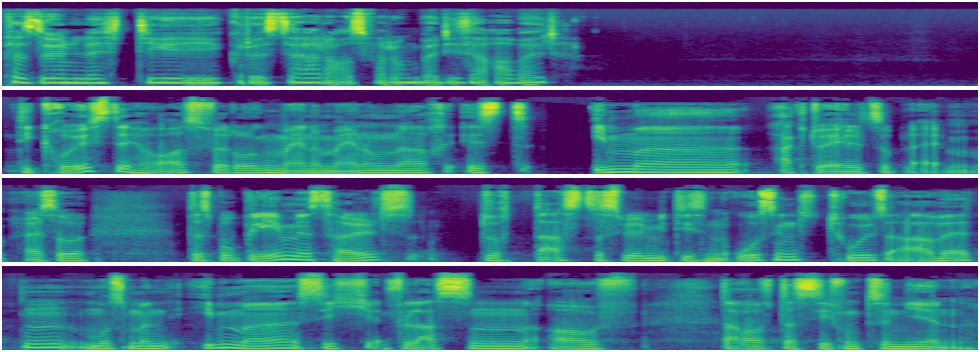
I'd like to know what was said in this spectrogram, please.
persönlich die größte Herausforderung bei dieser Arbeit? Die größte Herausforderung meiner Meinung nach ist immer aktuell zu bleiben. Also das Problem ist halt, durch das, dass wir mit diesen OSINT-Tools arbeiten, muss man immer sich verlassen auf darauf, dass sie funktionieren.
